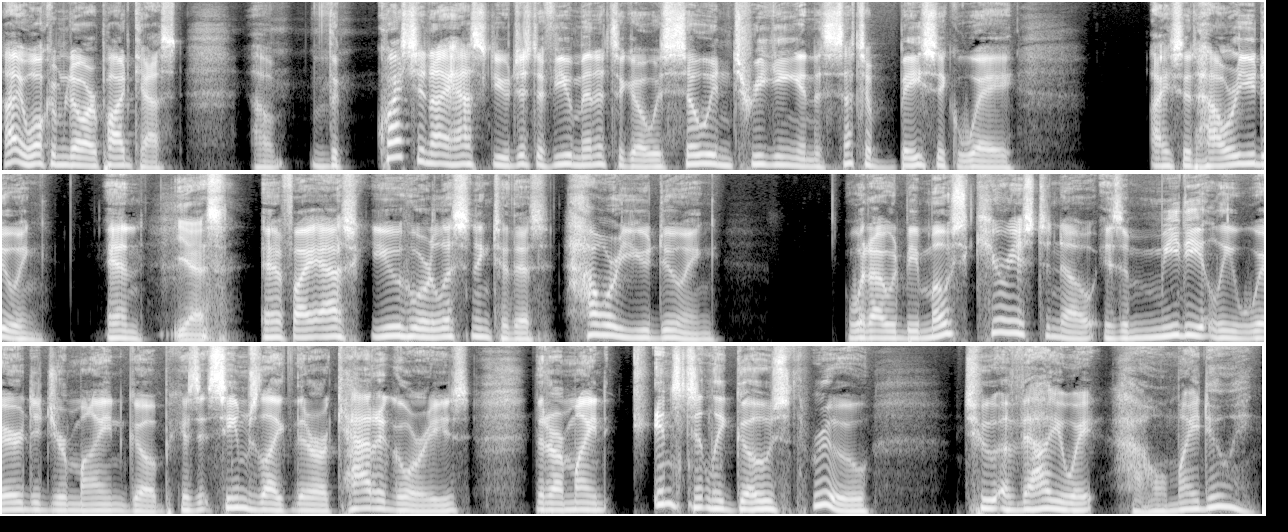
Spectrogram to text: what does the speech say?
Hi, welcome to our podcast. Um, the question I asked you just a few minutes ago was so intriguing in such a basic way. I said, How are you doing? And Yes. And if I ask you who are listening to this, How are you doing? What I would be most curious to know is immediately where did your mind go? Because it seems like there are categories that our mind instantly goes through to evaluate how am I doing?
